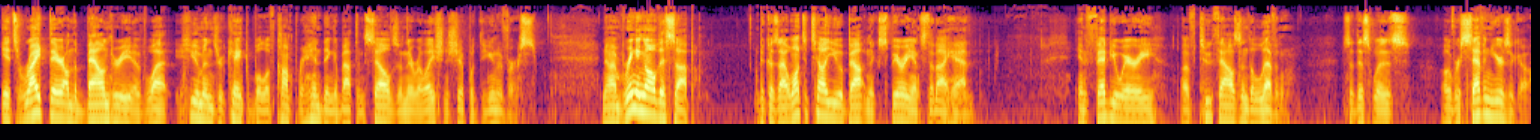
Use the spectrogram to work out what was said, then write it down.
it's right there on the boundary of what humans are capable of comprehending about themselves and their relationship with the universe. Now, I'm bringing all this up because I want to tell you about an experience that I had in February of 2011. So, this was over seven years ago.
